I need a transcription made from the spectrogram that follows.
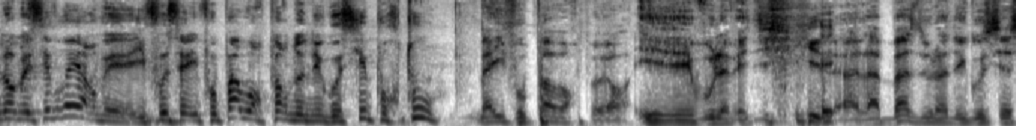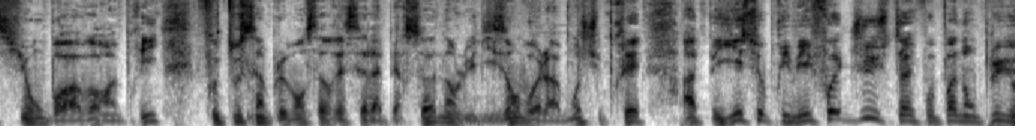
non, mais c'est vrai, Hervé. Il faut, il faut pas avoir peur de négocier pour tout. Ben, il faut pas avoir peur. Et vous l'avez dit, Et- la, la la base de la négociation pour avoir un prix. Il faut tout simplement s'adresser à la personne en lui disant voilà, moi je suis prêt à payer ce prix. Mais il faut être juste, hein. il ne faut pas non plus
